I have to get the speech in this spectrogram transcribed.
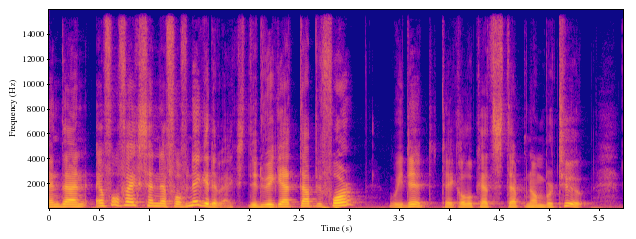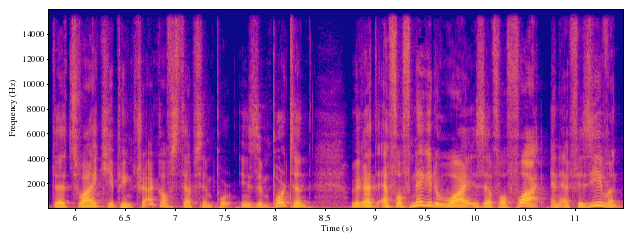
And then f of x and f of negative x. Did we get that before? We did. Take a look at step number two. That's why keeping track of steps is important. We got f of negative y is f of y, and f is even.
